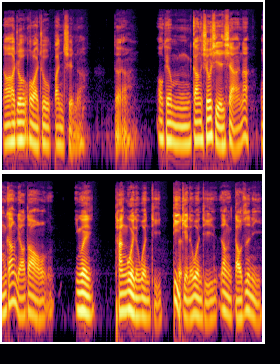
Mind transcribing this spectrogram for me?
然后他就后来就搬迁了。对啊，OK，我们刚休息一下。那我们刚刚聊到，因为摊位的问题、地点的问题，让导致你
